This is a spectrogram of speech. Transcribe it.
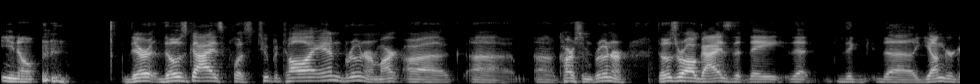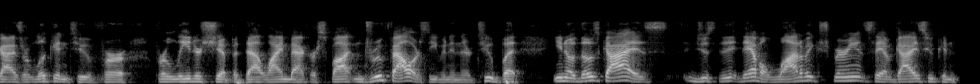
you know they're those guys plus Tuputala and Bruener, Mark uh, uh, uh, Carson Bruener. Those are all guys that they that the the younger guys are looking to for for leadership at that linebacker spot. And Drew Fowler's even in there too. But you know those guys just they, they have a lot of experience. They have guys who can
